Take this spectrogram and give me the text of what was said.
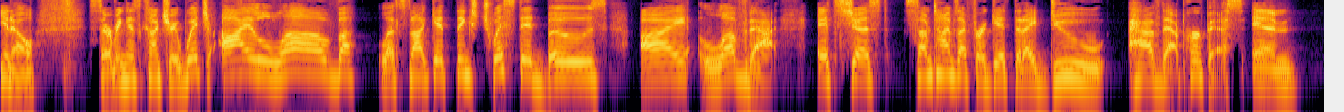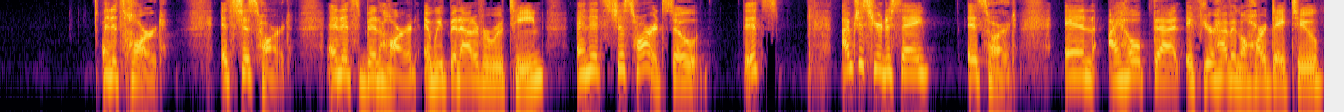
you know, serving his country, which I love. Let's not get things twisted, booze. I love that. It's just sometimes I forget that I do have that purpose and and it's hard. It's just hard. And it's been hard and we've been out of a routine and it's just hard. So it's I'm just here to say it's hard. And I hope that if you're having a hard day too,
